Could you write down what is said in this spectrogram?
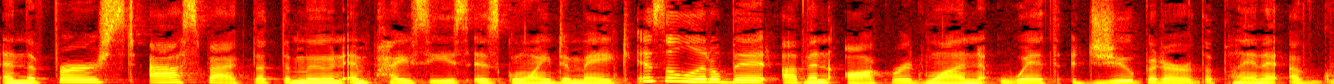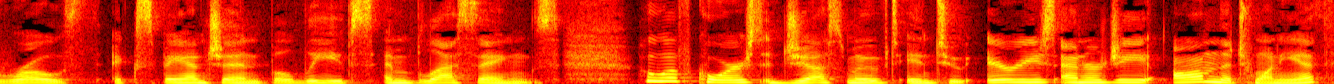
and the first aspect that the moon in Pisces is going to make is a little bit of an awkward one with Jupiter, the planet of growth, expansion, beliefs, and blessings, who of course just moved into Aries energy on the 20th,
